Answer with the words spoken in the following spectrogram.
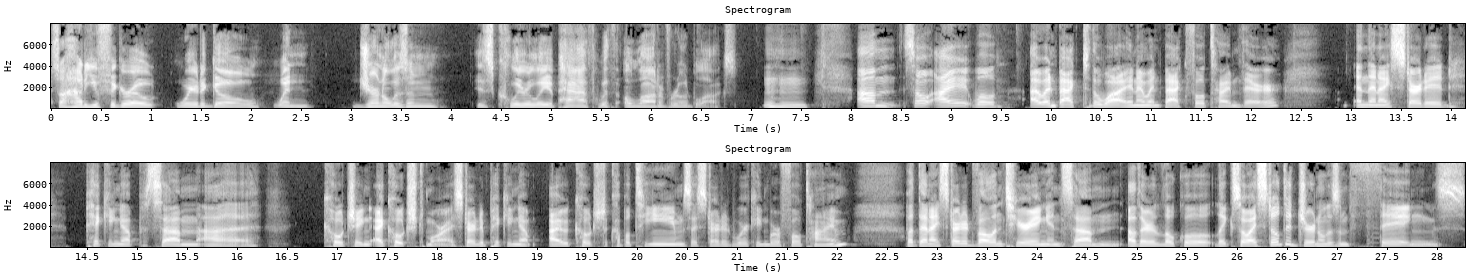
So how do you figure out where to go when journalism is clearly a path with a lot of roadblocks? Hmm Um, so I well, I went back to the Y and I went back full time there, and then I started picking up some uh, coaching. I coached more. I started picking up. I coached a couple teams. I started working more full time, but then I started volunteering in some other local like. So I still did journalism things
